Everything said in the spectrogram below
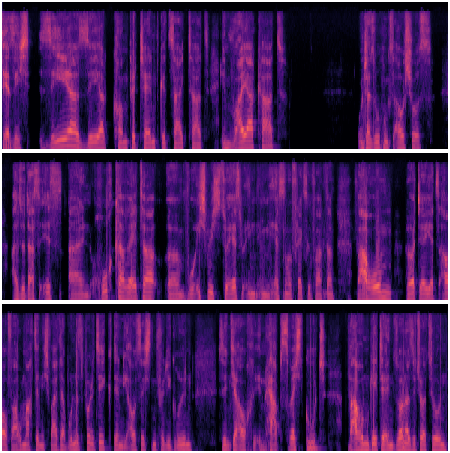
der sich sehr, sehr kompetent gezeigt hat im Wirecard-Untersuchungsausschuss, Also das ist ein Hochkaräter, äh, wo ich mich zuerst in, im ersten Reflex gefragt habe, warum hört er jetzt auf? Warum macht er nicht weiter Bundespolitik? Denn die Aussichten für die Grünen sind ja auch im Herbst recht gut. Warum geht er in so einer Situation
